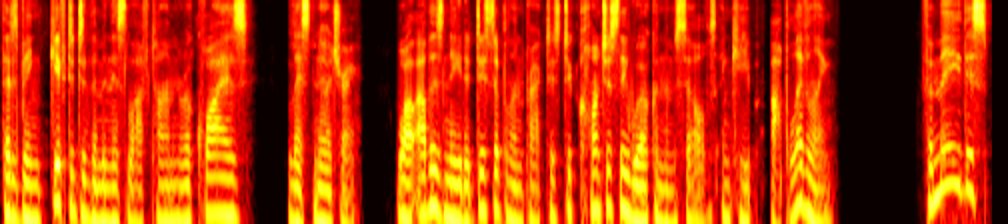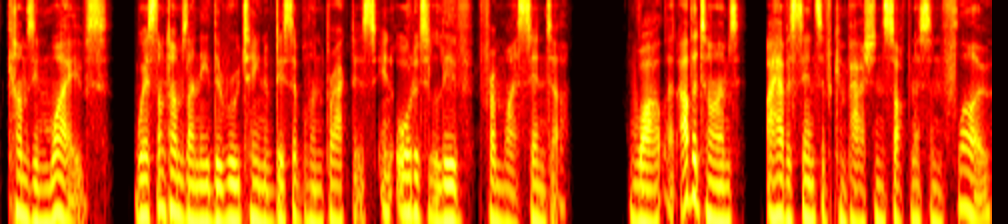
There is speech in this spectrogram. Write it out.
that has been gifted to them in this lifetime and requires less nurturing, while others need a discipline practice to consciously work on themselves and keep up leveling. For me, this comes in waves, where sometimes I need the routine of disciplined practice in order to live from my center, while at other times I have a sense of compassion, softness, and flow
